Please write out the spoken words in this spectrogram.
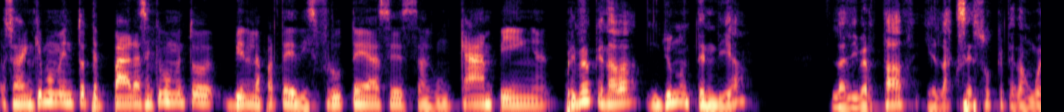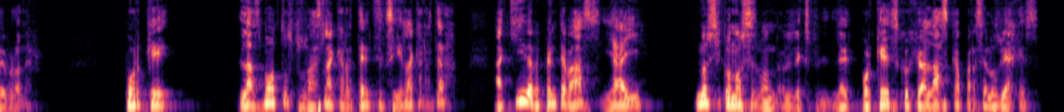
O sea, ¿en qué momento te paras? ¿En qué momento viene la parte de disfrute? ¿Haces algún camping? Primero que nada, yo no entendía la libertad y el acceso que te da un wave runner. Porque las motos, pues vas en la carretera y tienes que seguir la carretera. Aquí de repente vas y hay, no sé si conoces por qué escogió Alaska para hacer los viajes.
